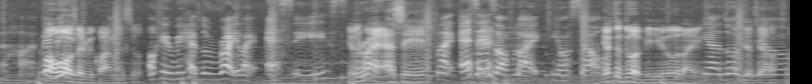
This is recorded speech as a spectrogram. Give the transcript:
that hard. what, what was the requirements? though? Okay, we had to write like write essays. You have to write an essay. Like essays of like yourself. You have to do a video like yeah, do a video yourself.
